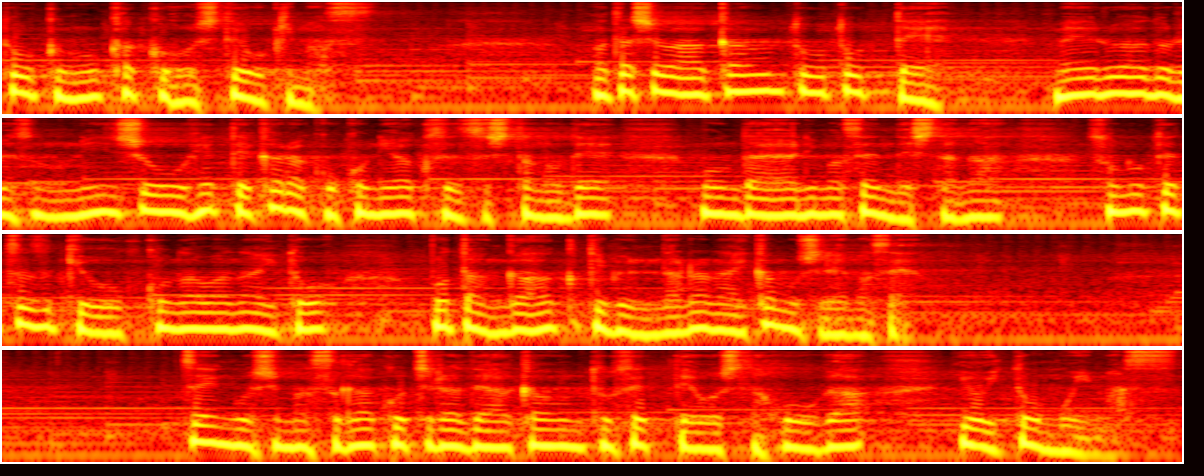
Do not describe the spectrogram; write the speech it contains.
トークンを確保しておきます。私はアカウントを取ってメールアドレスの認証を経てからここにアクセスしたので問題ありませんでしたがその手続きを行わないとボタンがアクティブにならないかもしれません。前後しますがこちらでアカウント設定をした方が良いと思います。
